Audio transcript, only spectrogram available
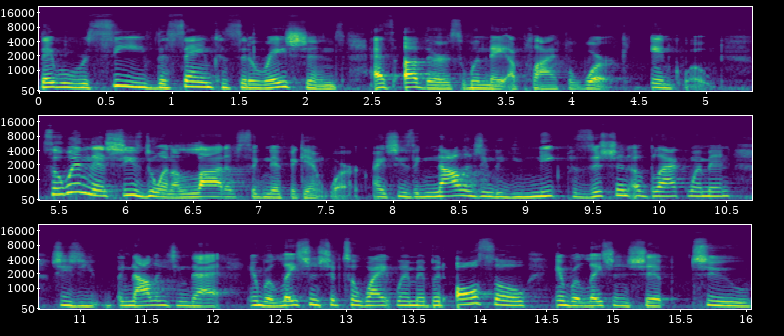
they will receive the same considerations as others when they apply for work, end quote. So in this, she's doing a lot of significant work, right? She's acknowledging the unique position of black women. She's acknowledging that in relationship to white women, but also in relationship to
